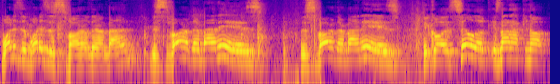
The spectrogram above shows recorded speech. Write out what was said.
what is the, what is the Svar of the Ramban? The Svar of the Ramban is, the Svar of the Ramban is, because silk is not Akna.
